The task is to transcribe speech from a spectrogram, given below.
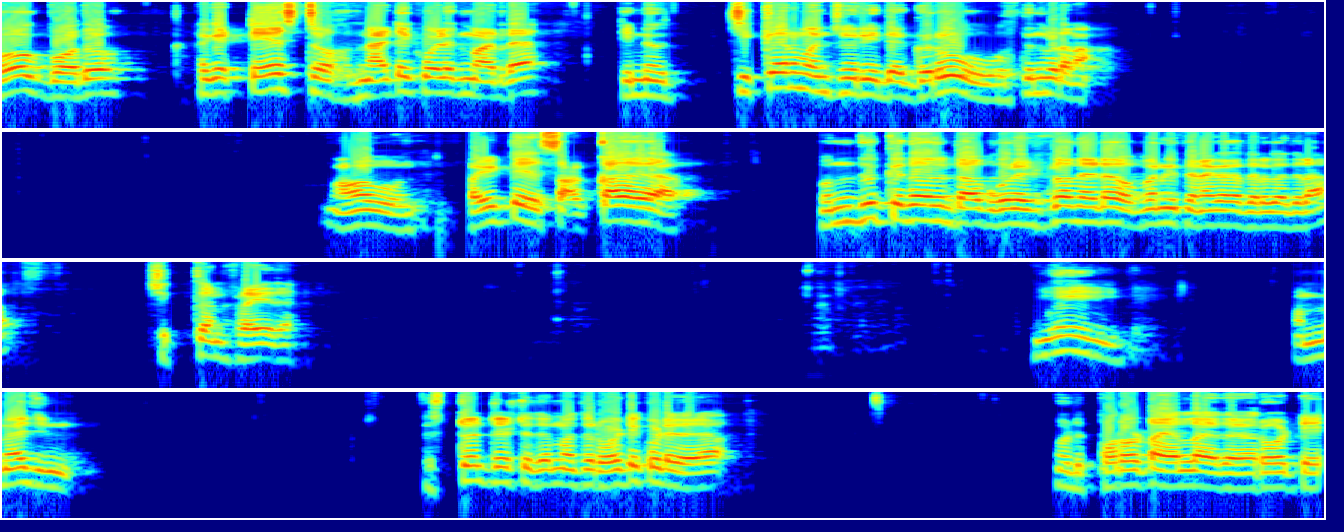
ಹೋಗ್ಬೋದು. ಹಾಗೆ ಟೇಸ್ಟ್ ನಾಟಿ ಕೋಳಿದ್ ಮಾಡಿದೆ. ಇನ್ನು ಚಿಕನ್ ಮಂಚೂರಿ ಇದೆ ಗುರು ತಿಂದ್ಬಿಡೋಣ ನಾವು ವೈಟ್ ಸಕ್ಕಾಲ ಒಂದಕ್ಕಿಂತ ಒಂದು ಟಾಪ್ ಗುರು ಇಷ್ಟೊಂದು ಐಟಮ್ ಒಬ್ಬನಿಗೆ ತಿನ್ನಕ್ಕಾಗತ್ತೆ ಗೊತ್ತಿಲ್ಲ. ಚಿಕನ್ ಫ್ರೈ ಇದೆ. ಹ್ಮ್ ಅಮೇಜಿನ್ ಎಷ್ಟೊಂದು ಟೇಸ್ಟ್ ಇದೆ ಮತ್ತೆ ರೋಟಿ ಕೂಡ ಇದೆ. ನೋಡಿ, ಪರೋಟ ಎಲ್ಲ ಇದೆ, ರೋಟಿ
